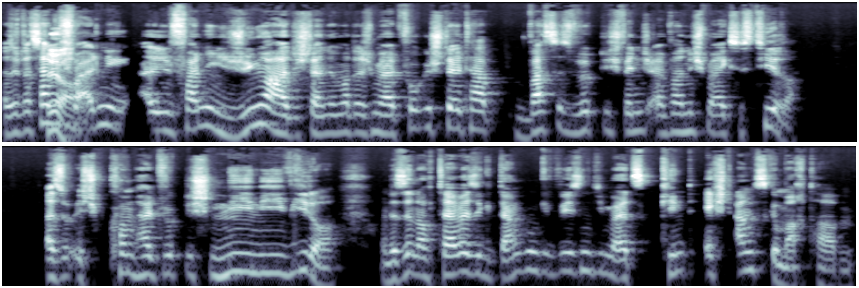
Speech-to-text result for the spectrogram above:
Also das hatte Ja. ich vor allen Dingen, also vor allen Dingen jünger hatte ich dann immer, dass ich mir halt vorgestellt habe, was ist wirklich, wenn ich einfach nicht mehr existiere. also ich komme halt wirklich nie, nie wieder. Und das sind auch teilweise Gedanken gewesen, die mir als Kind echt Angst gemacht haben.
